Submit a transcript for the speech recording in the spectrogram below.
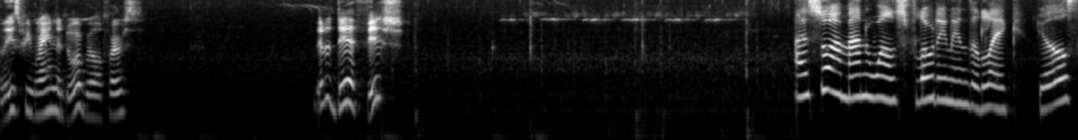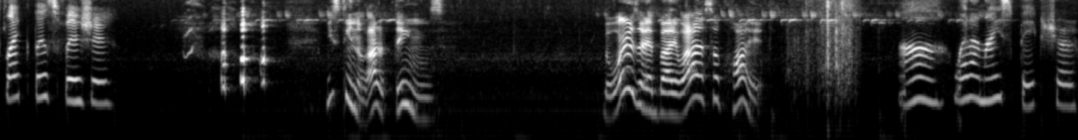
At least we rang the doorbell first. They're a dead fish. I saw a man once floating in the lake, just like this fisher. You've seen a lot of things. But where is everybody? Why is it so quiet? Ah, what a nice picture.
